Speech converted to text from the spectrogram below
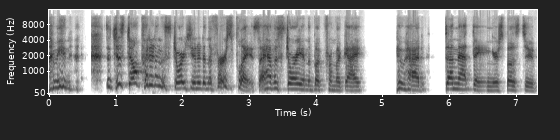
I mean, so just don't put it in the storage unit in the first place. I have a story in the book from a guy who had done that thing. You're supposed to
